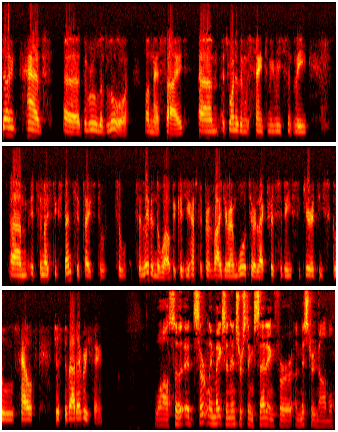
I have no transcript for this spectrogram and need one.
don't have uh, the rule of law on their side. Um, as one of them was saying to me recently, um, it's the most expensive place to, to, to live in the world because you have to provide your own water, electricity, security, schools, health, just about everything. Wow, so it certainly makes an interesting setting for a mystery novel.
